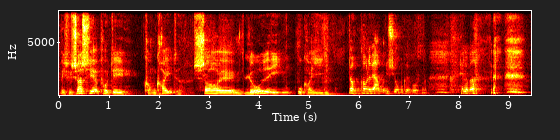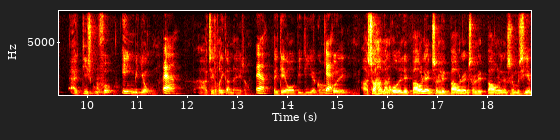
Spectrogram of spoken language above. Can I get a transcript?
Hvis vi så ser på det konkrete, så øh, lovede EU Ukraine, Nå, nu kommer der med ammunition, kan jeg mig. Eller hvad? at de skulle få 1 million Ja, artillerigranater ja. i det år, vi lige er gået, Ja. gået ind i. Og så har man rådet lidt baglæns og lidt baglæns og lidt baglæns, så man siger,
